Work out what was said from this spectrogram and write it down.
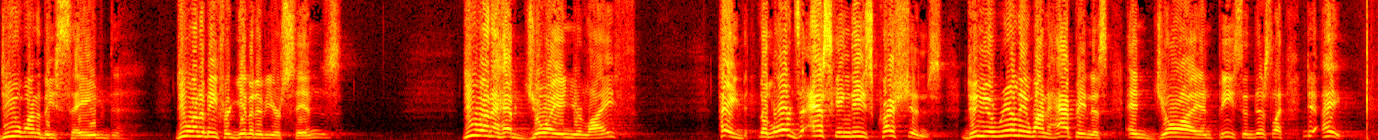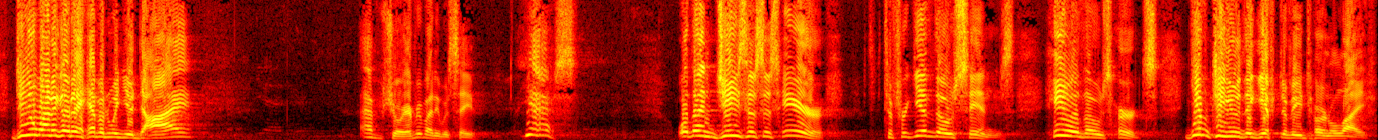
Do you want to be saved? Do you want to be forgiven of your sins? Do you want to have joy in your life? Hey, the Lord's asking these questions. Do you really want happiness and joy and peace in this life? Do, hey, do you want to go to heaven when you die? I'm sure everybody would say, yes. Well, then Jesus is here to forgive those sins, heal those hurts, give to you the gift of eternal life.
